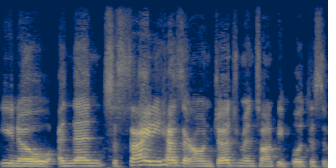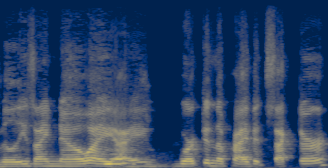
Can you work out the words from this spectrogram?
you know and then society has their own judgments on people with disabilities. I know i, Yeah. I worked in the private sector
